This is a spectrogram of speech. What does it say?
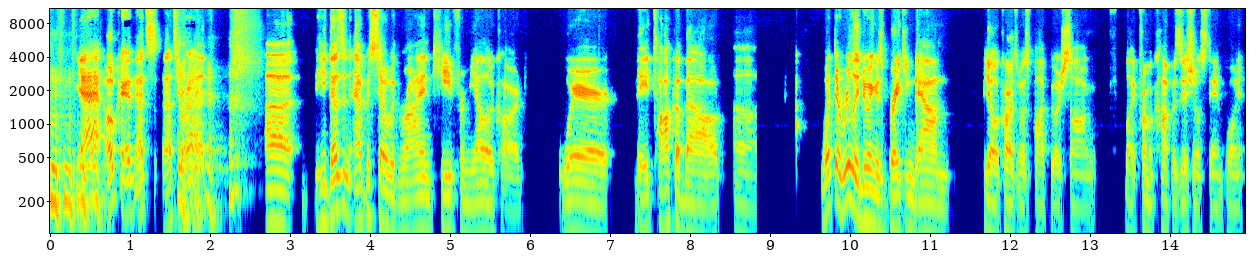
yeah, okay, that's that's rad. uh he does an episode with Ryan Key from Yellowcard where they talk about uh, what they're really doing is breaking down Yellowcard's most popular song, like from a compositional standpoint.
